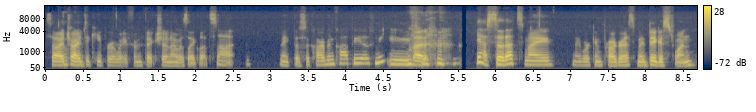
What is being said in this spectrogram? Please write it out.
So I okay. tried to keep her away from fiction. I was like, let's not make this a carbon copy of me. Mm. But yeah, so that's my my work in progress, my biggest one.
